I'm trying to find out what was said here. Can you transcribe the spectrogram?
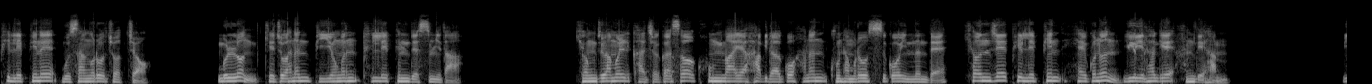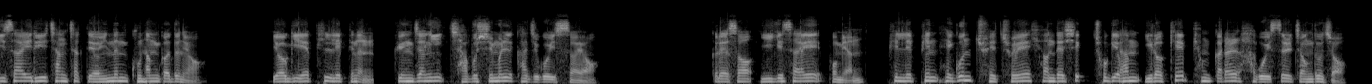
필리핀에 무상으로 줬죠. 물론 개조하는 비용은 필리핀 됐습니다. 경주함을 가져가서 콤마야 합이라고 하는 군함으로 쓰고 있는데 현재 필리핀 해군은 유일하게 함대함 미사일이 장착되어 있는 군함거든요. 여기에 필리핀은 굉장히 자부심을 가지고 있어요. 그래서 이 기사에 보면 필리핀 해군 최초의 현대식 초계함 이렇게 평가를 하고 있을 정도죠.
